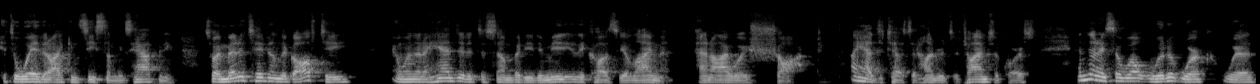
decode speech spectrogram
it's a way that I can see something's happening. So I meditated on the golf tee, and when I handed it to somebody, it immediately caused the alignment, and I was shocked. I had to test it hundreds of times, of course. And then I said, well, would it work with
